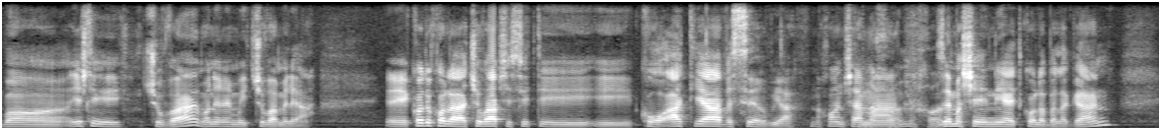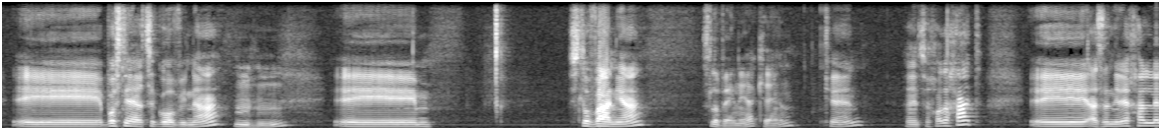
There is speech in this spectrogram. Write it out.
בוא, יש לי תשובה, בוא נראה אם היא תשובה מלאה. אה, קודם כל, התשובה הבסיסית היא, היא קרואטיה וסרביה, נכון? שם נכון, נכון. זה מה שהניע את כל הבלגן. אה, בוסניה הרצגובינה. אה, סלובניה, סלובניה, כן. כן, אני צריך עוד אחת. אז אני אלך על...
